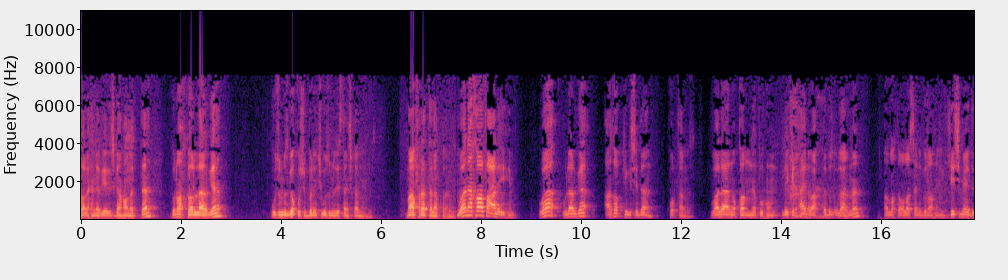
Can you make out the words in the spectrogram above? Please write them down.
solihinlarga erishgan holatda gunohkorlarga o'zimizga qo'shib birinchi o'zimizni esdan chiqarmaymiz. Mag'firat talab qilamiz. Va naxofa alayhim. Va ularga azob kelishidan qo'rqamiz. Vala nuqannituhum. Lekin ayni vaqtda biz ularni alloh taolo seni gunohingni kechmaydi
